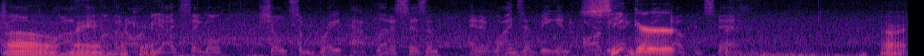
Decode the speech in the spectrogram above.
job. Oh, to rob him man, okay. Showed some great athleticism, and it winds up being an RBI Seager. instead. All right.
